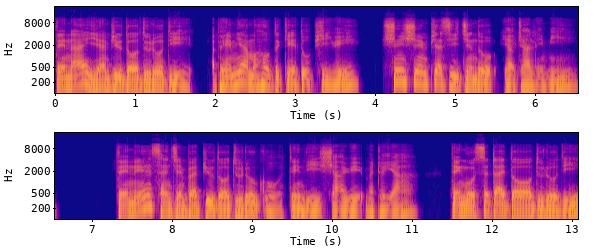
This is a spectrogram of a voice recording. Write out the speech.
သင်၌ရံပြုသောသူတို့သည်အဖေမြတ်မဟုတ်တကဲ့သို့ဖြစ်၍ ရှင်းရှင်းပြည့်စည်ခြင်းသို့ရောက်ကြလိမ့်မည်။သင်နှင့်ဆန်ကျင်ဘက်ပြုသောသူတို့ကိုသင်သည်ရှာ၍မတွေ့ရ။သင်ကိုစစ်တိုက်သောသူတို့သည်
